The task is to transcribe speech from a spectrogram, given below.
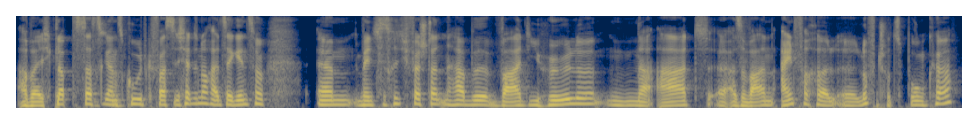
Aber ich glaube, das hast du ganz gut gefasst. Ich hätte noch als Ergänzung, ähm, wenn ich das richtig verstanden habe, war die Höhle eine Art, äh, also war ein einfacher äh, Luftschutzbunker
